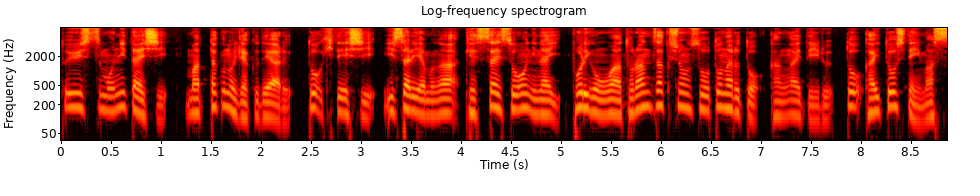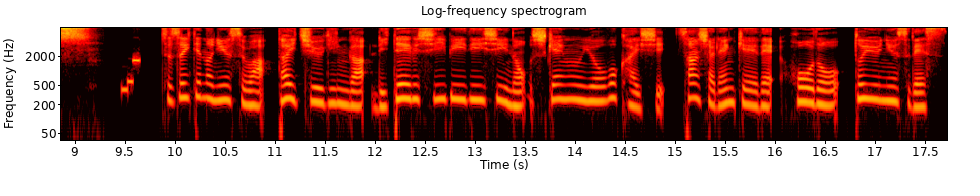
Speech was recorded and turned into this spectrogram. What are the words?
という質問に対し、全くの逆であると否定し、イーサリアムが決済層を担い、ポリゴンはトランザクション層となると考えていると回答しています。続いてのニュースは、対中銀がリテール CBDC の試験運用を開始、3社連携で報道というニュースです。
